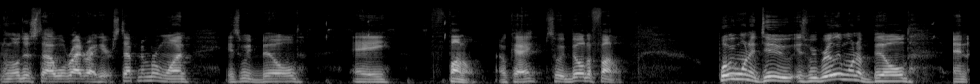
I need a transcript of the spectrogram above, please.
And we'll just, uh, we'll write right here. Step number one is we build a funnel, okay? So we build a funnel. What we want to do is we really want to build an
